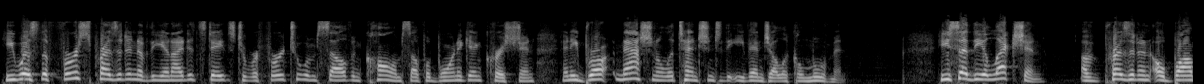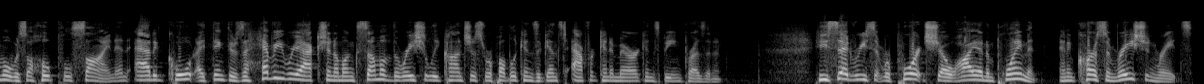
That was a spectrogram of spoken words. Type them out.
He was the first president of the United States to refer to himself and call himself a born again Christian, and he brought national attention to the evangelical movement. He said the election of President Obama was a hopeful sign and added, quote, I think there's a heavy reaction among some of the racially conscious Republicans against African Americans being president. He said recent reports show high unemployment and incarceration rates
